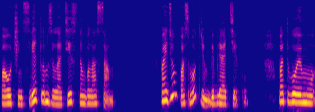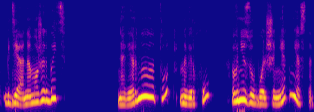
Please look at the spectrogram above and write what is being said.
по очень светлым золотистым волосам. «Пойдем посмотрим библиотеку. По-твоему, где она может быть?» «Наверное, тут, наверху. Внизу больше нет места».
